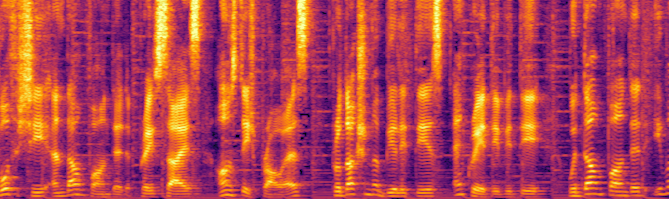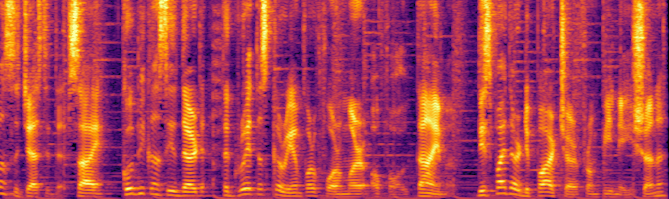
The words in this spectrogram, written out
both she and Dumbfoundead praised Psy's onstage prowess, production abilities, and creativity with Dumbfoundead even suggested that Psy could be considered the greatest Korean performer of all time. Despite her departure from P Nation,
